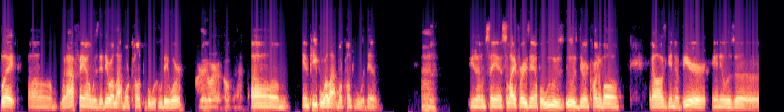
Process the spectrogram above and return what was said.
But um, what I found was that they were a lot more comfortable with who they were. They were okay. Um, and people were a lot more comfortable with them. Mm. You know what I'm saying? So, like for example, we was it was during Carnival, and I was getting a beer, and it was a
